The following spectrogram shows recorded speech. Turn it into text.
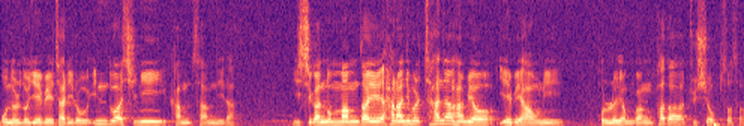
오늘도 예배 자리로 인도하시니 감사합니다. 이 시간 논마음 다해 하나님을 찬양하며 예배하오니 홀로 영광 받아 주시옵소서.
